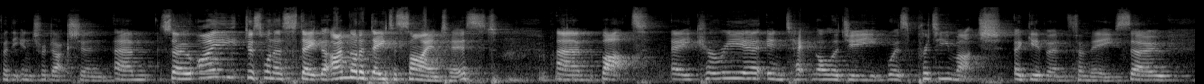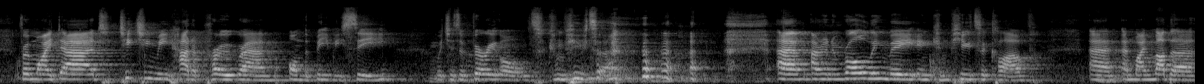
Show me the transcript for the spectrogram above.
for the introduction. Um, so I just want to state that I'm not a data scientist, um, but a career in technology was pretty much a given for me. So, from my dad teaching me how to program on the BBC, which is a very old computer, um, and enrolling me in computer club um, and my mother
